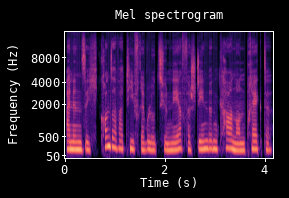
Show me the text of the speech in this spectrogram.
einen sich konservativ-revolutionär verstehenden Kanon prägte.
